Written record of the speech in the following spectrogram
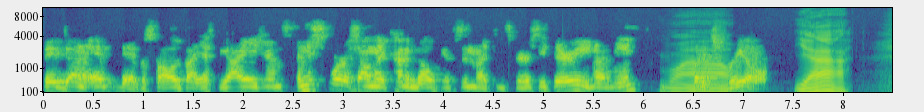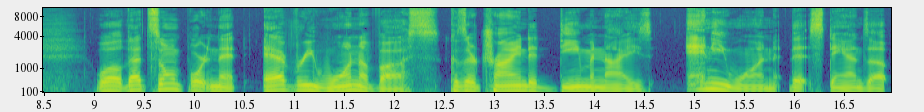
They've done it. It was followed by FBI agents, and this is where I sound like kind of Mel Gibson, like conspiracy theory. You know what I mean? Wow. But it's real. Yeah. Well, that's so important that every one of us, because they're trying to demonize anyone that stands up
